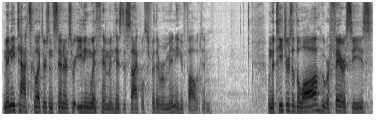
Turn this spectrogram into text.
many tax collectors and sinners were eating with him and his disciples, for there were many who followed him. When the teachers of the law, who were Pharisees,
